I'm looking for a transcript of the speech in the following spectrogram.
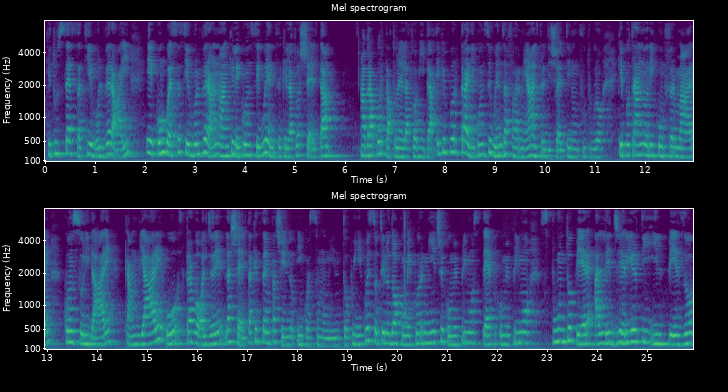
che tu stessa ti evolverai e con questa si evolveranno anche le conseguenze che la tua scelta avrà portato nella tua vita e che potrai di conseguenza farne altre di scelte in un futuro che potranno riconfermare, consolidare, cambiare o stravolgere la scelta che stai facendo in questo momento. Quindi questo te lo do come cornice, come primo step, come primo spunto per alleggerirti il peso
